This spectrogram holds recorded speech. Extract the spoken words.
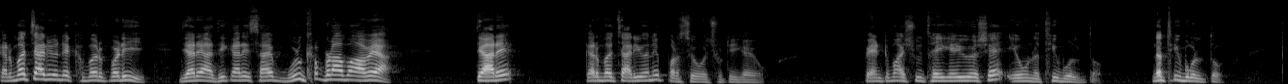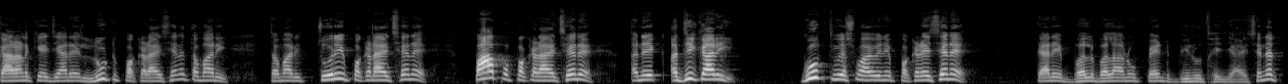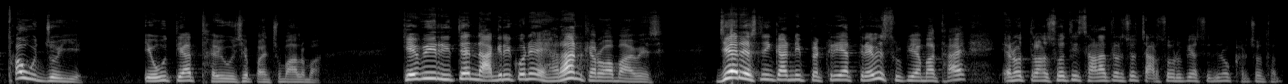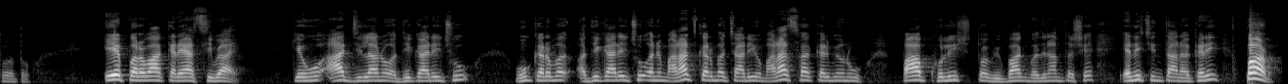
કર્મચારીઓને ખબર પડી જ્યારે અધિકારી સાહેબ મૂળ કપડામાં આવ્યા, ત્યારે કર્મચારીઓને પરસેવો છૂટી ગયો. પેન્ટમાં શું થઈ ગયું હશે એવું નથી બોલતો. નથી બોલતો. કારણ કે જ્યારે લૂંટ પકડાય છે ને તમારી તમારી ચોરી પકડાય છે ને, પાપ પકડાય છે ને, અને એક અધિકારી ગુપ્ત વેશમાં આવીને પકડે છે ને, ત્યારે ભલભલાનું પેન્ટ ભીનું થઈ જાય છે ને થવું જ જોઈએ. એવું ત્યાં થયું છે પંચમહાલમાં. કેવી રીતે નાગરિકોને હેરાન કરવામાં આવે છે? જે રેશનિંગ કાર્ડની પ્રક્રિયા ત્રેવીસ રૂપિયામાં થાય, એનો ત્રણસોથી સાડા ત્રણસો, ચારસો રૂપિયા સુધીનો ખર્ચો થતો હતો. એ પરવા કર્યા સિવાય કે હું આ જિલ્લાનો અધિકારી છું, હું કર્મ અધિકારી છું અને મારા જ કર્મચારીઓ, મારા સહકર્મીઓનું પાપ ખોલીશ તો વિભાગ બદનામ થશે, એની ચિંતા ન કરી. પણ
